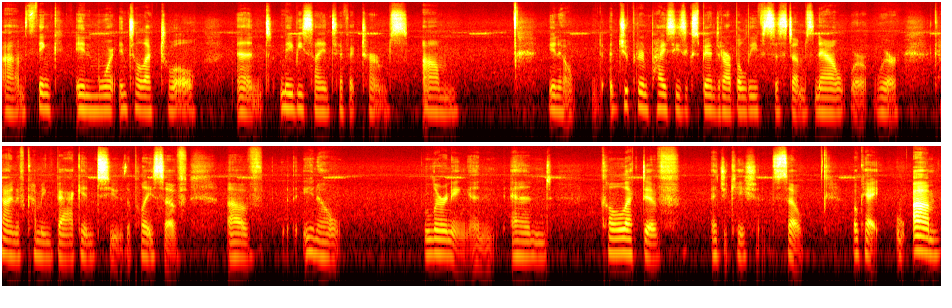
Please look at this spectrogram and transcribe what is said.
um, think in more intellectual and maybe scientific terms. Um, you know, Jupiter and Pisces expanded our belief systems. Now we're we're kind of coming back into the place of of you know learning and and collective education. So, okay. Um,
